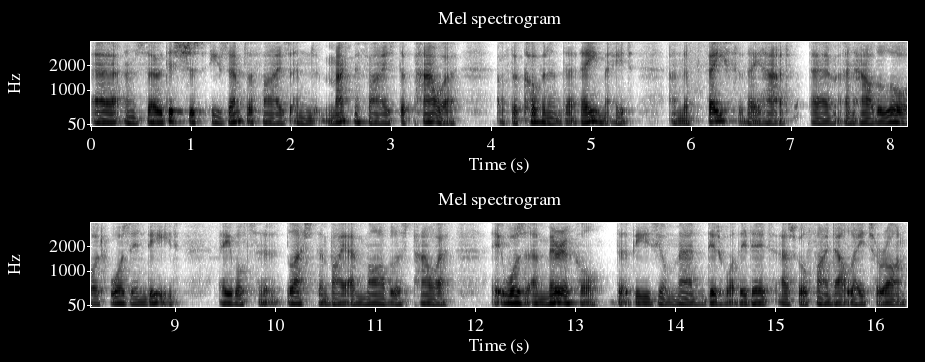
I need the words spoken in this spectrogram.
uh, and so this just exemplifies and magnifies the power of the covenant that they made and the faith that they had, um, and how the Lord was indeed able to bless them by a marvelous power. It was a miracle that these young men did what they did, as we'll find out later on.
